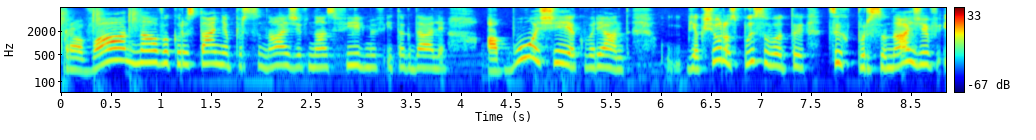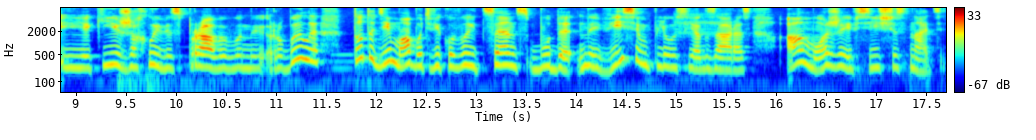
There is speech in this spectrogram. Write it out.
права на використання персонажів, нас фільмів і так далі. Або ще як варіант, якщо розписувати цих персонажів і які жахливі справи вони робили, то тоді, мабуть, віковий ценз буде не 8 як зараз, а може і всі 16.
